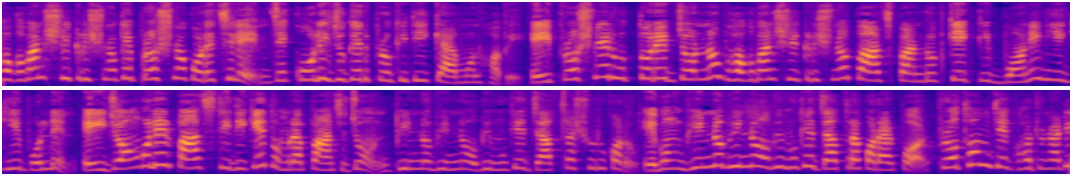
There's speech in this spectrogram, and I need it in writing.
ভগবান শ্রীকৃষ্ণকে প্রশ্ন করেছিলেন যে কলিযুগের প্রকৃতি কেমন হবে। এই প্রশ্নের উত্তরের জন্য ভগবান শ্রীকৃষ্ণ পাঁচ পাণ্ডবকে একটি বনে নিয়ে গিয়ে বললেন, এই জঙ্গলের পাঁচটি দিকে তোমরা পাঁচজন ভিন্ন ভিন্ন অভিমুখে যাত্রা শুরু করো এবং ভিন্ন ভিন্ন অভিমুখে যাত্রা করার পর প্রথম যে ঘটনাটি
